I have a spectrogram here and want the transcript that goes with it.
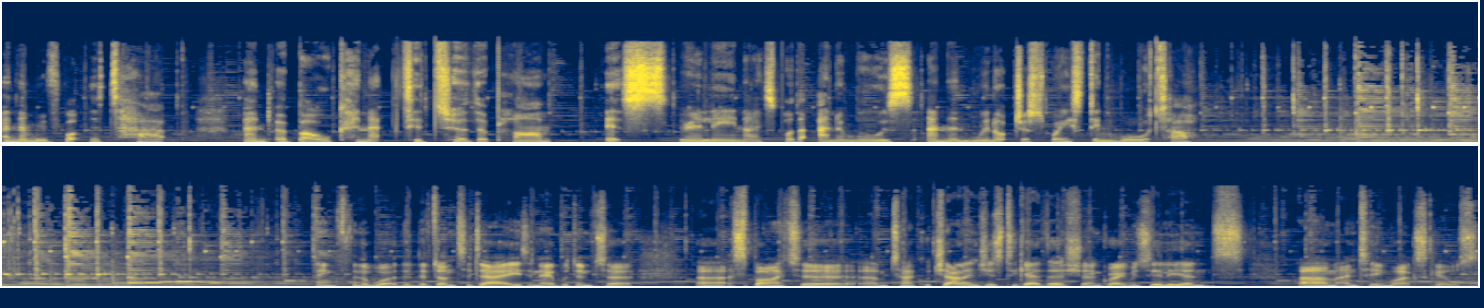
And then we've got the tap and a bowl connected to the plant. It's really nice for the animals, and then we're not just wasting water. I think for the work that they've done today has enabled them to uh, aspire to um, tackle challenges together, showing great resilience um, and teamwork skills.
